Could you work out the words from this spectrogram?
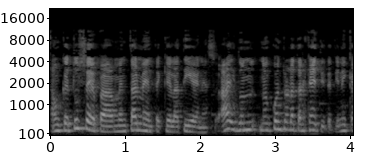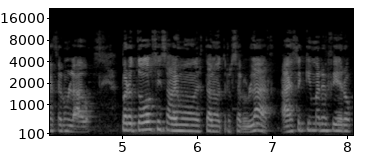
Aunque tú sepas mentalmente que la tienes. Ay, ¿dónde- no encuentro la tarjeta y te tienes que hacer un lado. Pero todos sí sabemos dónde está nuestro celular. A eso que me refiero,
